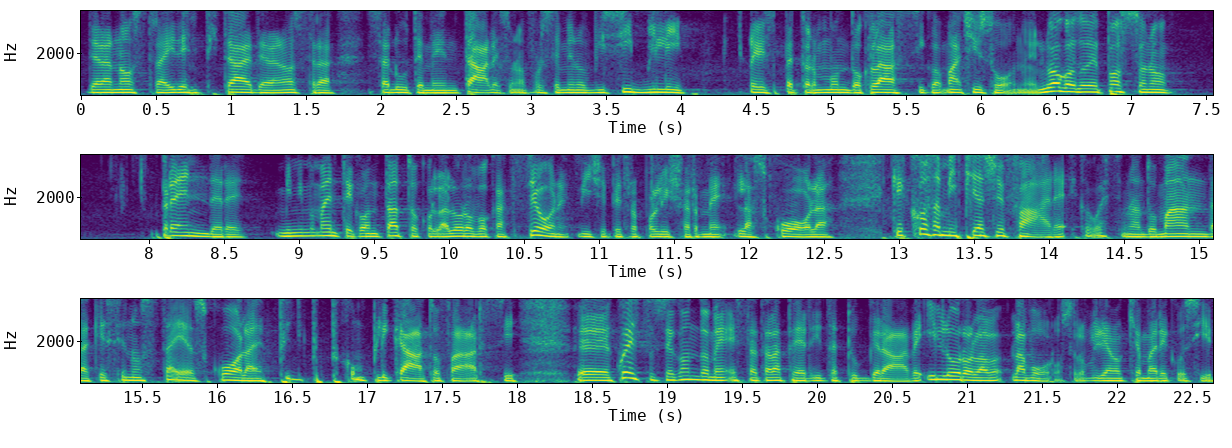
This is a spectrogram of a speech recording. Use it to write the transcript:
della nostra identità e della nostra salute mentale, sono forse meno visibili rispetto al mondo classico, ma ci sono. Il luogo dove possono prendere minimamente contatto con la loro vocazione, dice Pietro Polli Charmé, la scuola. Che cosa mi piace fare? Ecco, questa è una domanda che se non stai a scuola è più, più complicato farsi. Eh, questo secondo me è stata la perdita più grave, il loro la- lavoro, se lo vogliamo chiamare così.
